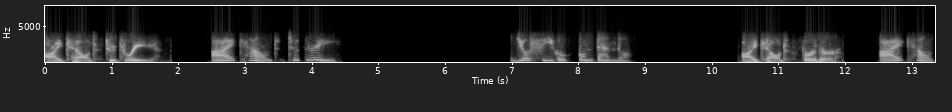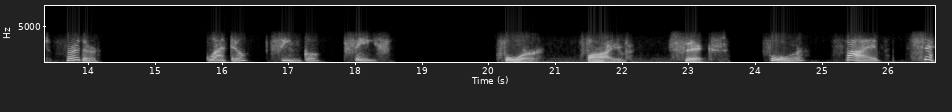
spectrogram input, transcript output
I count to three. I count to three. Yo sigo contando. I count further. I count further. Cuatro, cinco, seis. Four, five, six, Four, five, six.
